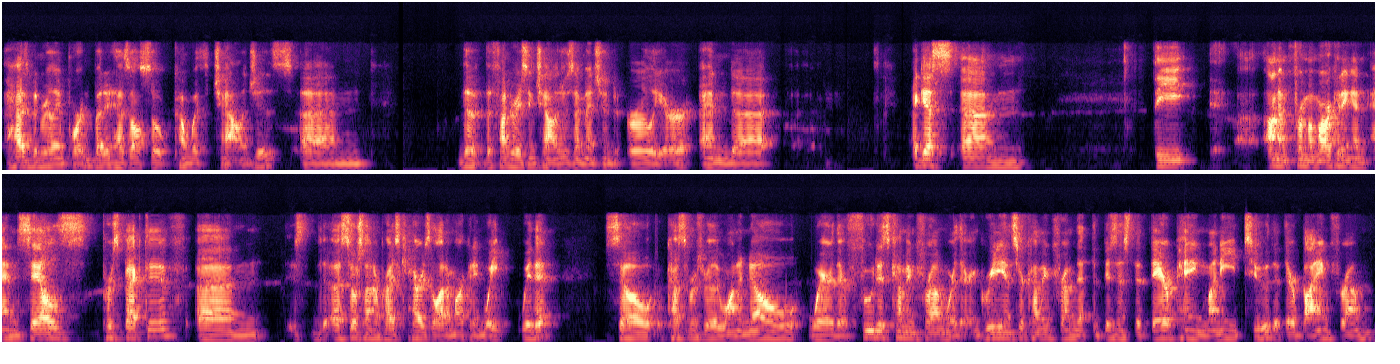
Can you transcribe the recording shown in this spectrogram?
has been really important, but it has also come with challenges. Um, the the fundraising challenges I mentioned earlier, and uh, I guess um, the on a, from a marketing and, and sales perspective, um, a social enterprise carries a lot of marketing weight with it. So customers really want to know where their food is coming from, where their ingredients are coming from, that the business that they're paying money to, that they're buying from,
